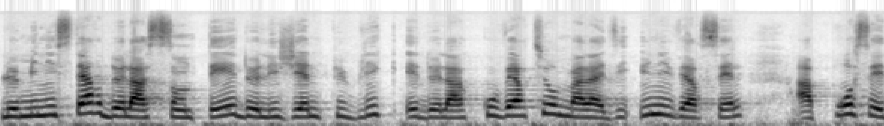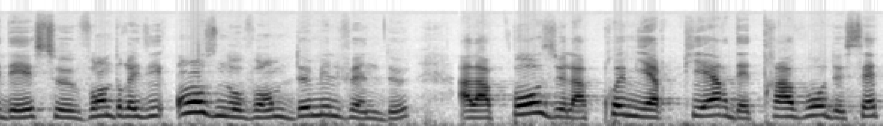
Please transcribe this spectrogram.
Le ministère de la Santé, de l'Hygiène publique et de la couverture maladie universelle a procédé ce vendredi 11 novembre 2022 à la pose de la première pierre des travaux de cette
